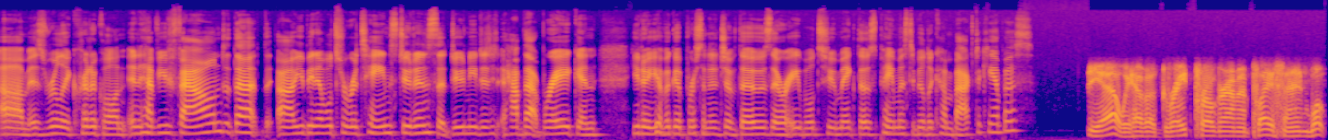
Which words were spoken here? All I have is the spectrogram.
um, is really critical. And, and have you found that uh, you've been able to retain students that do need to have that break, and you know you have a good percentage of those that are able to make those payments to be able to come back to campus? Yeah, we have a great program in place, and what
